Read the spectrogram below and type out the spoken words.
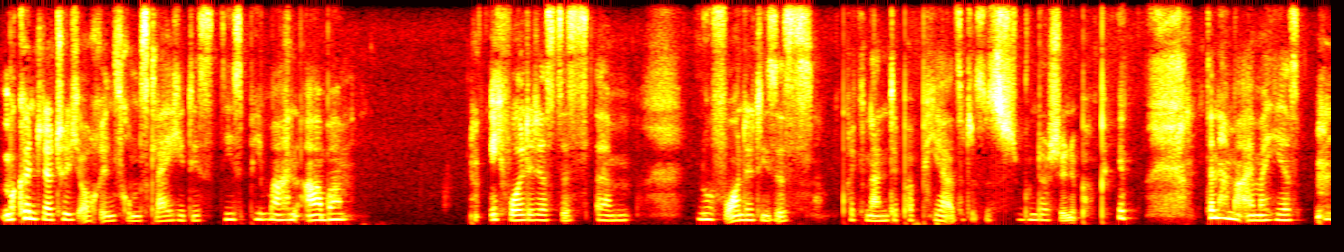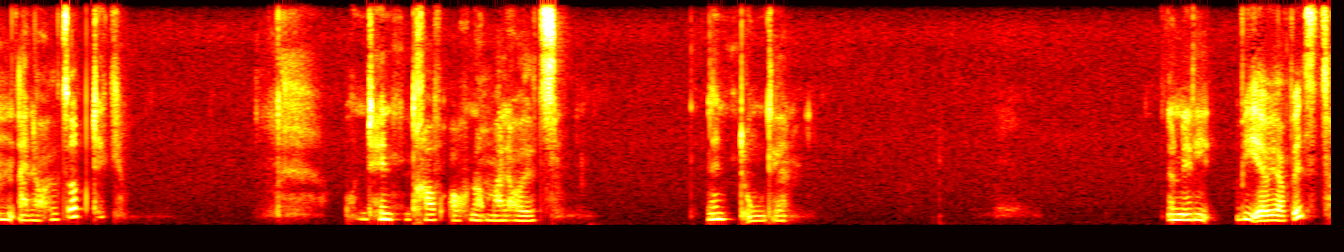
Man könnte natürlich auch ringsrum das gleiche DSP machen, aber ich wollte, dass das ähm, nur vorne dieses prägnante Papier, also das ist wunderschöne Papier. Dann haben wir einmal hier eine Holzoptik und hinten drauf auch nochmal Holz in dunkel. Und wie ihr ja wisst,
